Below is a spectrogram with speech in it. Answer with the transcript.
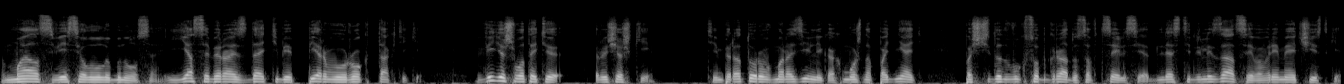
Майлз весело улыбнулся. «Я собираюсь дать тебе первый урок тактики. Видишь вот эти рычажки? Температуру в морозильниках можно поднять почти до 200 градусов Цельсия для стерилизации во время очистки.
